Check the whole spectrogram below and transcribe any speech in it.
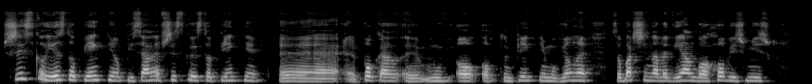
Wszystko jest to pięknie opisane, wszystko jest to pięknie e, poka- e, o, o, tym pięknie mówione. Zobaczcie, nawet Jan Błachowicz, mistrz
